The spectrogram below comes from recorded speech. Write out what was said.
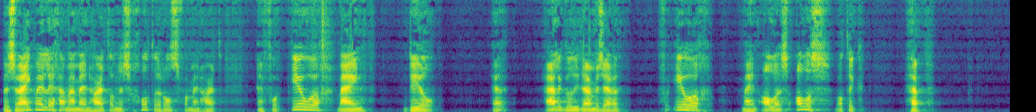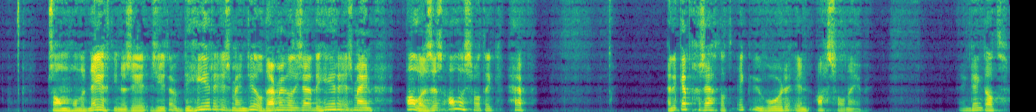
Bezwijk mijn lichaam en mijn hart, dan is God de rots van mijn hart. En voor eeuwig mijn deel. eigenlijk wil hij daarmee zeggen, voor eeuwig mijn alles. Alles wat ik heb. Psalm 119, dan zie je, het ook. De Heere is mijn deel. Daarmee wil hij zeggen, de Heere is mijn alles. Dat is alles wat ik heb. En ik heb gezegd dat ik uw woorden in acht zal nemen. Ik denk dat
